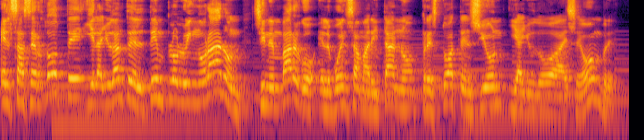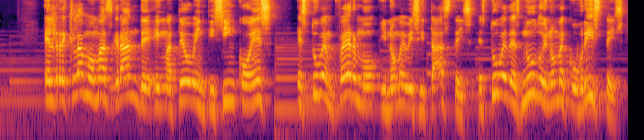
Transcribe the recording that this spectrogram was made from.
el sacerdote y el ayudante del templo lo ignoraron. Sin embargo, el buen samaritano prestó atención y ayudó a ese hombre. El reclamo más grande en Mateo 25 es, estuve enfermo y no me visitasteis, estuve desnudo y no me cubristeis,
